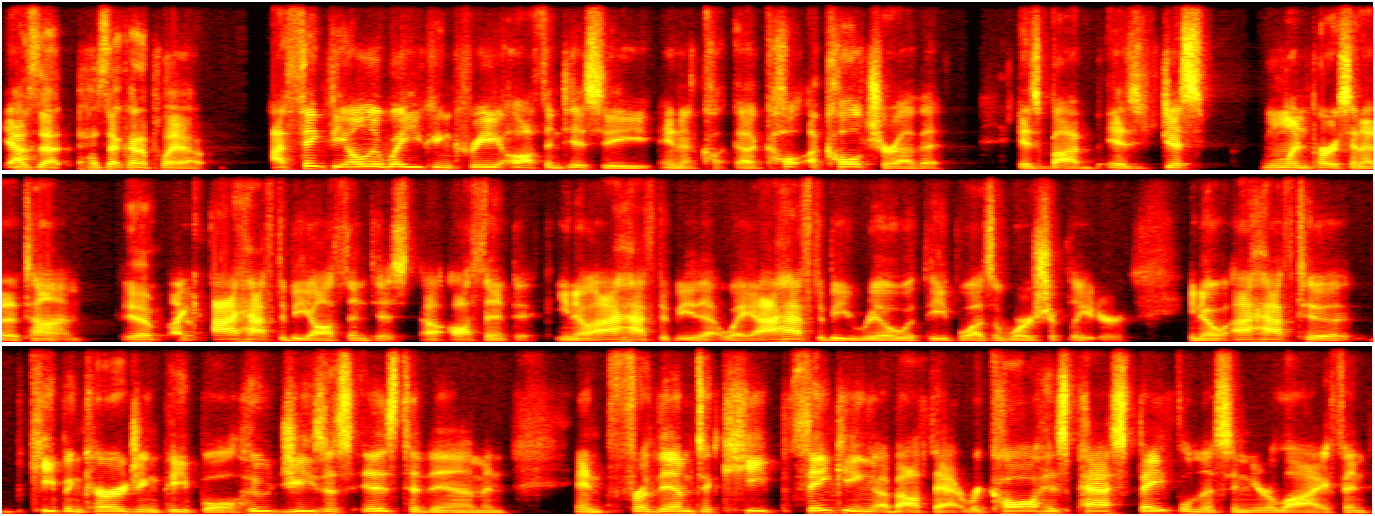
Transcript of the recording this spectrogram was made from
Yeah. how's that how's that kind of play out I think the only way you can create authenticity in a, a, a culture of it is by is just one person at a time. yep Like I have to be authentic, uh, authentic. You know, I have to be that way. I have to be real with people as a worship leader. You know, I have to keep encouraging people who Jesus is to them, and and for them to keep thinking about that. Recall His past faithfulness in your life, and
